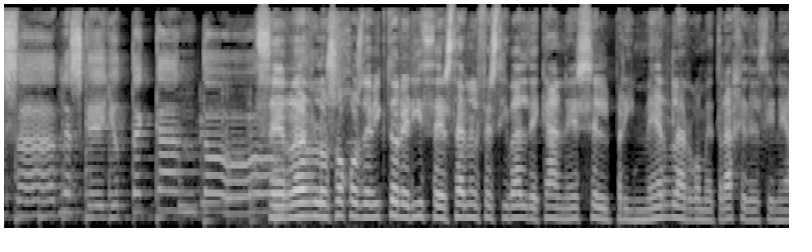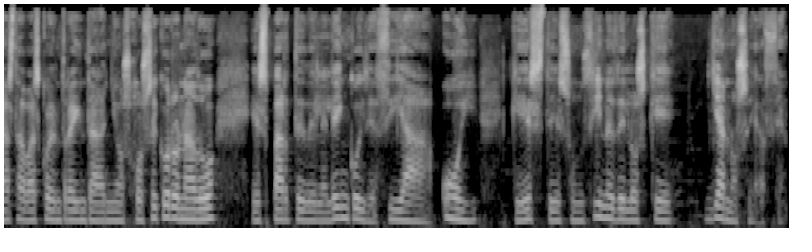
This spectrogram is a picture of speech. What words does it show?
rumor de sables que yo te canto. Cerrar los ojos de Víctor Erice está en el Festival de Cannes. Es el primer largometraje del cineasta vasco en 30 años. José Coronado es parte del elenco y decía hoy que este es un cine de los que ya no se hacen.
